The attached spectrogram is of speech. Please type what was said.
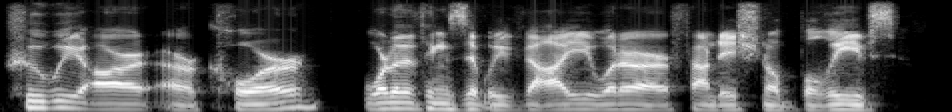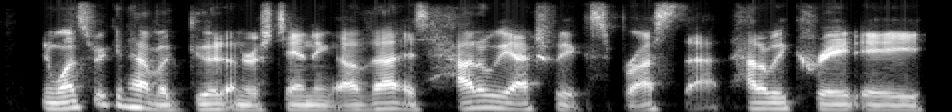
who we are, our core, what are the things that we value, what are our foundational beliefs. And once we can have a good understanding of that, is how do we actually express that? How do we create a,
